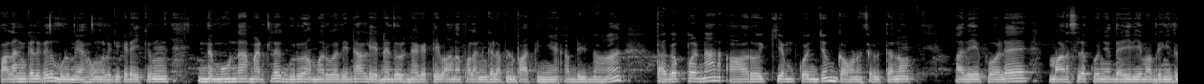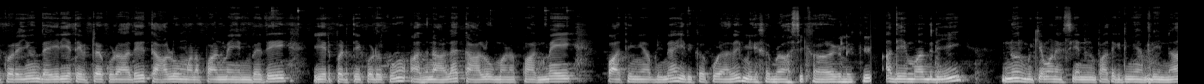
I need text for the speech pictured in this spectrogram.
பலன்கள் முழுமையாக உங்களுக்கு கிடைக்கும். இந்த மூன்றாம் இடத்துல குரு அமர்வதனால் என்னது ஒரு நெகட்டிவான பலன்கள் அப்படின்னு பார்த்தீங்க அப்படின்னா தகப்பனார் ஆரோக்கியம் கொஞ்சம் கவனம் செலுத்தணும். அதே போல் மனசில் கொஞ்சம் தைரியம் அப்படிங்கிறது குறையும். தைரியத்தை விட்டுறக்கூடாது. தாழ்வு மனப்பான்மை என்பது ஏற்படுத்தி கொடுக்கும். அதனால் தாழ்வு மனப்பான்மை பார்த்தீங்க அப்படின்னா இருக்கக்கூடாது மேசம் ராசிக்காரர்களுக்கு. அதே மாதிரி இன்னொரு முக்கியமான விஷயம் என்னென்னு பார்த்துக்கிட்டிங்க அப்படின்னா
